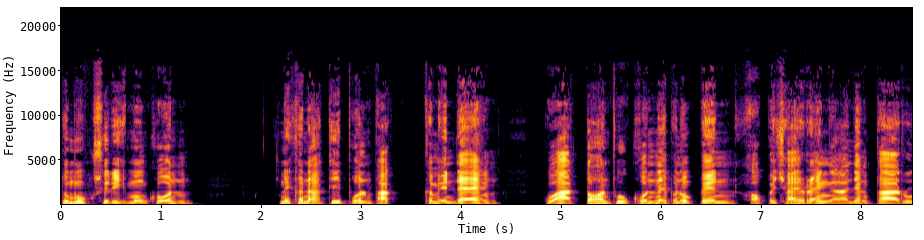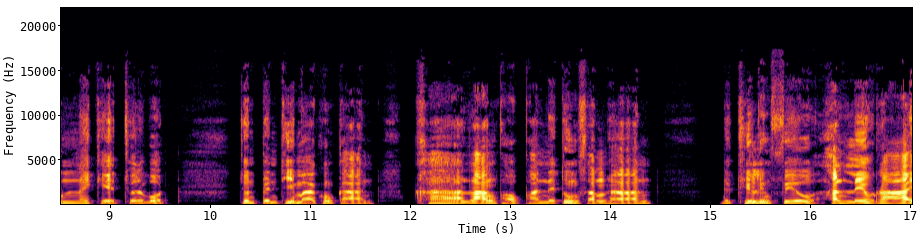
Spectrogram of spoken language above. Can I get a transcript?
ตุมุขสิริมงคล ในขณะที่พลพรรคเขมรแดง กวาดต้อนผู้คนในพนมเปญออกไปใช้แรงงานอย่างทารุณในเขตชนบท จนเป็นที่มาของการฆ่าล้างเผ่าพันธุ์ในทุ่งสังหาร The Killing Field อันเลวร้าย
